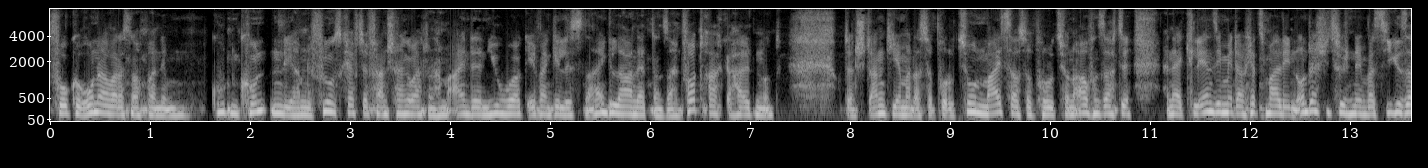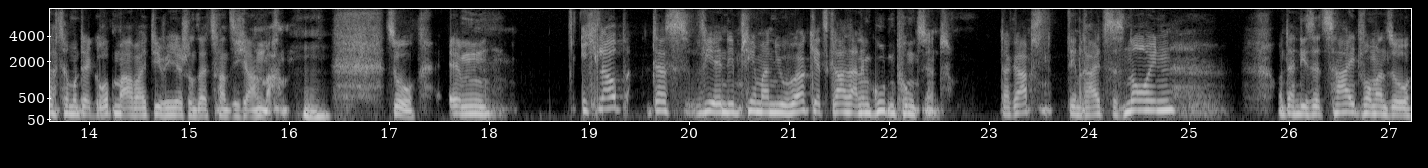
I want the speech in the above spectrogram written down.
vor Corona war das noch bei einem guten Kunden, die haben eine Führungskräfteveranstaltung gemacht und haben einen der New Work Evangelisten eingeladen, der hat dann seinen Vortrag gehalten und, und dann stand jemand aus der Produktion, Meister aus der Produktion auf und sagte, dann erklären Sie mir doch jetzt mal den Unterschied zwischen dem, was Sie gesagt haben und der Gruppenarbeit, die wir hier schon seit 20 Jahren machen. Hm. So, ähm, ich glaube, dass wir in dem Thema New Work jetzt gerade an einem guten Punkt sind. Da gab es den Reiz des Neuen, und dann diese Zeit, wo man so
